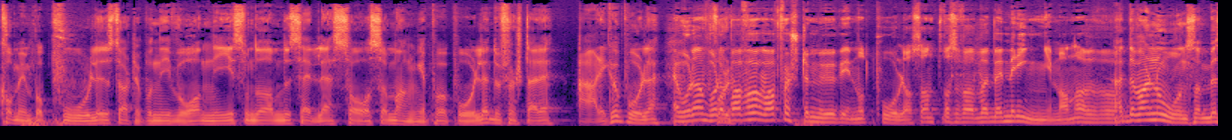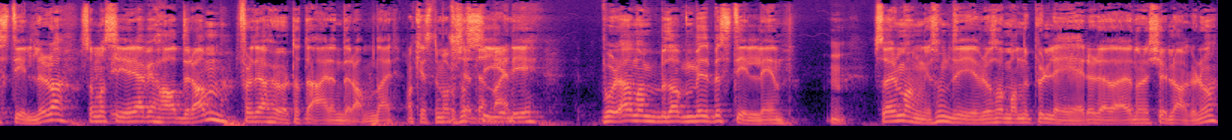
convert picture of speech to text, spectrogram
kom inn på polet, du starter på nivå 9, som da må du selge så og så mange på polet. Du først er det, er det ikke på polet. Ja, hvordan, hvordan, hva var første move inn mot polet og sånt? Altså, Hvem ringer man? Og, Nei, det var noen som bestiller, da. Som sier 'jeg vil ha dram', for jeg har hørt at det er en dram der. Okay, så og så sier de ja, Da må vi bestille inn. Mm. Så det er mange som driver og manipulerer det der når de lager noe.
